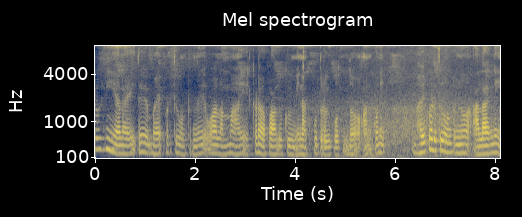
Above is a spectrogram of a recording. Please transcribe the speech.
రోహిణి ఎలా అయితే భయపడుతూ ఉంటుంది. వాళ్ళమ్మ ఎక్కడ బాలుకు మీనాకు దొరికిపోతుందో అనుకొని భయపడుతూ ఉంటుందో అలాగనే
